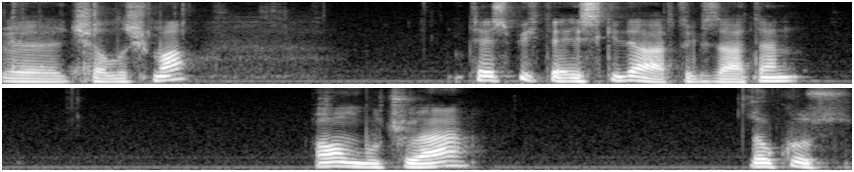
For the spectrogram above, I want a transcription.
e, çalışma. Tesbih de eskidi artık zaten. 10 buçuğa 9.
